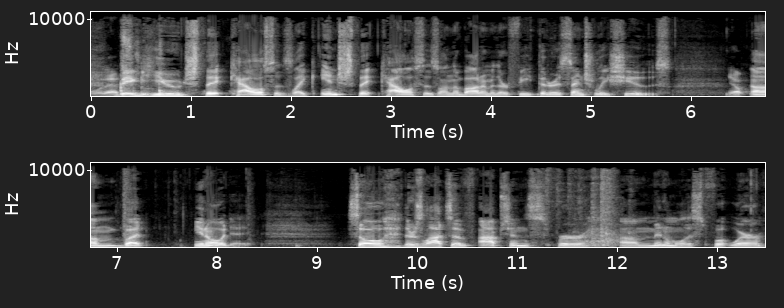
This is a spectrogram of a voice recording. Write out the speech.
Well, big, huge, thick calluses, like inch thick calluses on the bottom of their feet that are essentially shoes. Yep. Um, but you know, it- so there's lots of options for um, minimalist footwear.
